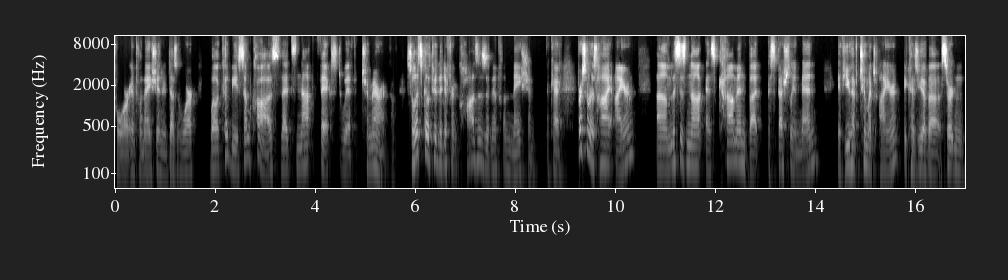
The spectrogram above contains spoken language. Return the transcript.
for inflammation, it doesn't work. Well, it could be some cause that's not fixed with turmeric. So let's go through the different causes of inflammation. Okay. First one is high iron. Um, this is not as common, but especially in men, if you have too much iron because you have a certain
